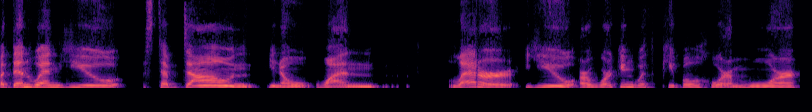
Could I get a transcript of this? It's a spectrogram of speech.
But then when you step down, you know, one letter, you are working with people who are more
